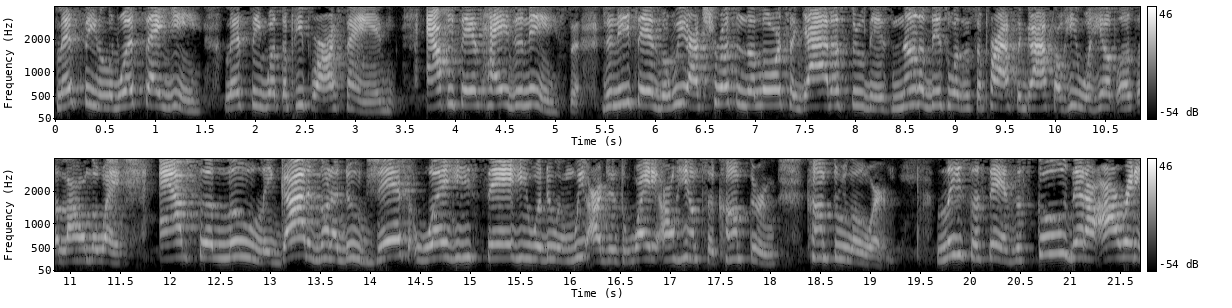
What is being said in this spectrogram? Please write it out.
Let's see what say ye. Let's see what the people are saying. Alfie says, Hey Janice. Janice says, But we are trusting the Lord to guide us through this. None of this was a surprise to God, so He will help us along the way. Absolutely. God is gonna do just what He said He would do, and we are just waiting on Him to come through. Come through, Lord. Lisa says the schools that are already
